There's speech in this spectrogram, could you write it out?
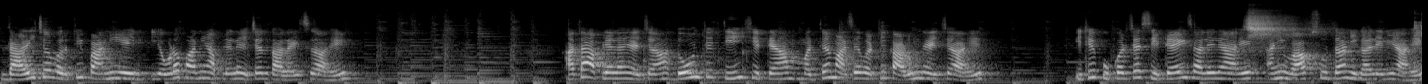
डाळीच्या वरती पाणी येईल एवढं पाणी आपल्याला याच्यात घालायचं आहे. आता आपल्याला ह्याच्या दोन ते तीन शिट्या मध्यम आचेवरती काढून घ्यायच्या आहेत. इथे कुकरच्या शिट्याही झालेल्या आहेत आणि वाफसुद्धा निघालेली आहे.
